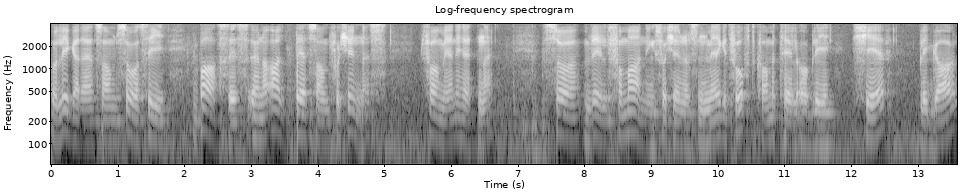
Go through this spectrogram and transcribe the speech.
og ligger der som så å si basis under alt det som forkynnes for menighetene, så vil formaningsforkynnelsen meget fort komme til å bli skjev, bli gal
